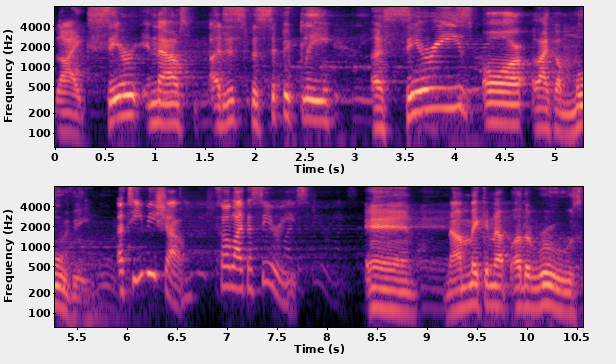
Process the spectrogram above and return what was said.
like series now, is this specifically a series or like a movie? A TV show. So like a series. And now I'm making up other rules.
